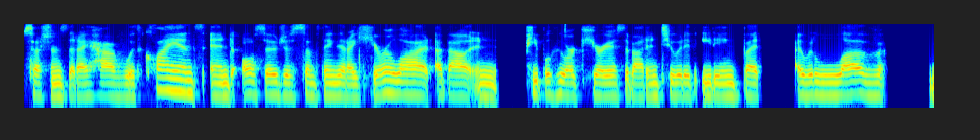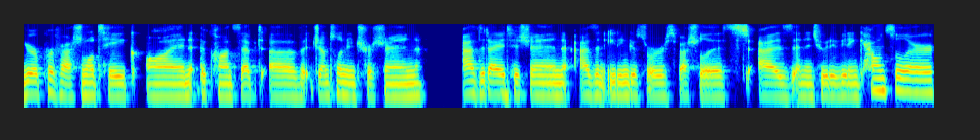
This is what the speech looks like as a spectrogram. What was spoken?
sessions that I have with clients, and also just something that I hear a lot about in people who are curious about intuitive eating. But I would love your professional take on the concept of gentle nutrition as a dietitian, as an eating disorder specialist, as an intuitive eating counselor.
